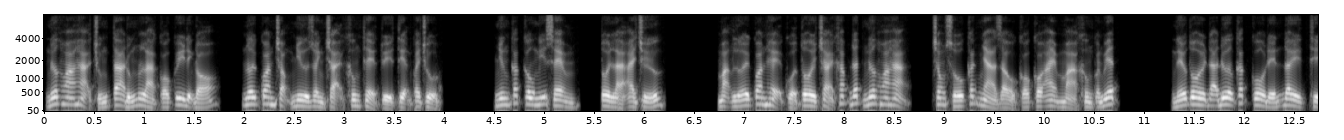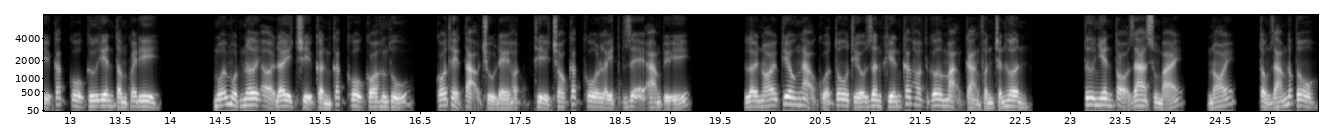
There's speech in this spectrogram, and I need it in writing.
nước hoa hạ chúng ta đúng là có quy định đó nơi quan trọng như doanh trại không thể tùy tiện quay chụp. Nhưng các câu nghĩ xem, tôi là ai chứ? Mạng lưới quan hệ của tôi trải khắp đất nước hoa hạ, trong số các nhà giàu có có ai mà không quen biết? Nếu tôi đã đưa các cô đến đây thì các cô cứ yên tâm quay đi. Mỗi một nơi ở đây chỉ cần các cô có hứng thú, có thể tạo chủ đề hot thì cho các cô lấy dễ am tùy ý. Lời nói kiêu ngạo của tô thiếu dân khiến các hot girl mạng càng phấn chấn hơn. Tự nhiên tỏ ra sùng bái, nói, tổng giám đốc tô,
